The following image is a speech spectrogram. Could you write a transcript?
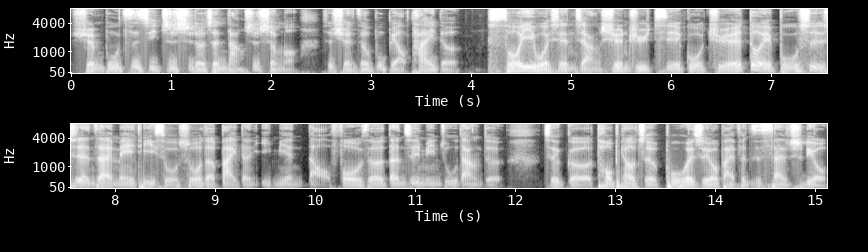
宣布自己支持的政党是什么，是选择不表态的。所以我先讲选举结果，绝对不是现在媒体所说的拜登一面倒，否则登记民主党的这个投票者不会只有百分之三十六。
